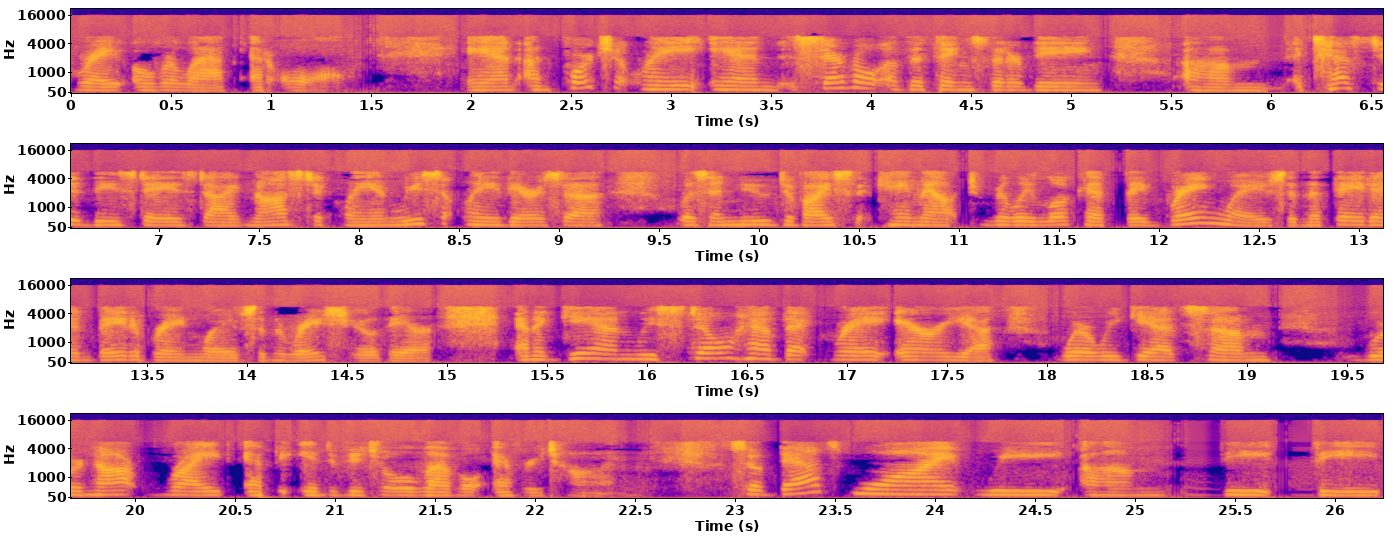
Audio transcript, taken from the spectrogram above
gray overlap at all. And unfortunately, in several of the things that are being um, tested these days diagnostically, and recently there's a was a new device that came out to really look at the brain waves and the theta and beta brain waves and the ratio there. And again, we still have that gray area where we get some we're not right at the individual level every time. So that's why we um, the the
